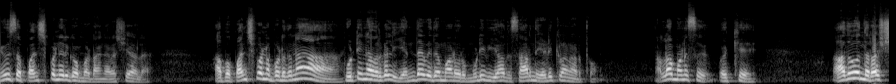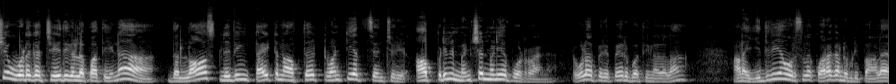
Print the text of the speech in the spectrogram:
நியூஸை பஞ்ச் பண்ணியிருக்க மாட்டாங்க ரஷ்யாவில் அப்போ பஞ்ச் பண்ணப்படுதுன்னா புட்டின் அவர்கள் எந்த விதமான ஒரு முடிவையும் அதை சார்ந்து எடுக்கலாம்னு அர்த்தம். நல்ல மனசு. ஓகே. அதுவும் அந்த ரஷ்ய ஊடக செய்திகளில் பார்த்தீங்கன்னா the last living titan of the twentieth century அப்படின்னு மென்ஷன் பண்ணியே போடுறாங்க. எவ்வளோ பெரிய பேர் பார்த்தீங்கன்னா அதெல்லாம்? ஆனால் இதுலேயும் ஒரு சில குறை கண்டுபிடிப்பாங்களே.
